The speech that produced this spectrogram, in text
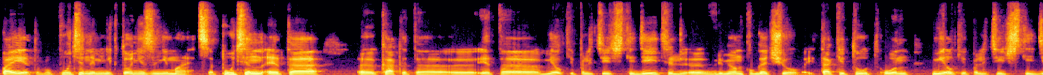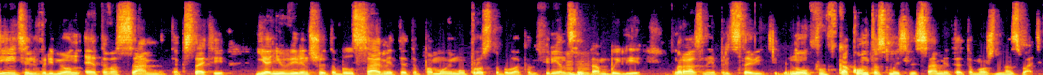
Поэтому Путиным никто не занимается. Путин это э, как это? Э, это мелкий политический деятель э, времен Пугачевой. Так и тут. Он мелкий политический деятель времен этого саммита. Кстати, я не уверен, что это был саммит. Это, по-моему, просто была конференция. Угу. Там были разные представители. Ну, в, в каком-то смысле саммит это можно назвать.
